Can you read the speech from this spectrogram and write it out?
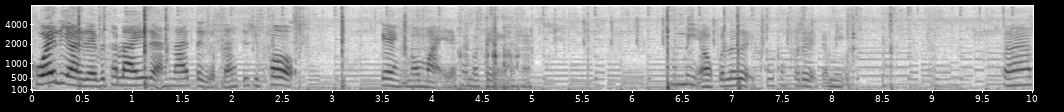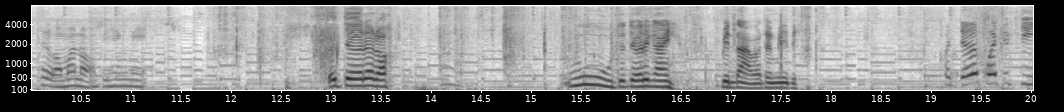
คุ้ยเรียงอะไรเป็นทลายแหละลายเติบนะเจ้าชิพ่อแกงหน่อใหม่แล้วขึ้นมาแกงนะคะมันมีออกไปเลยคูดออกไปเลยก็มีป้าเธอออกมาหนองพี่แห้งมีเอ้ยเจอได้เหรออู้จะเจอได้ไง เป็นหน้ามาทางนี้ดิพอเจอกล้วยจุจี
